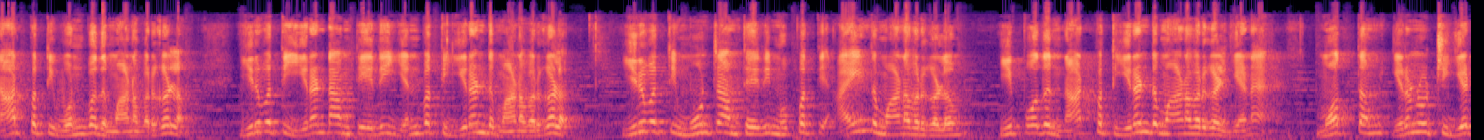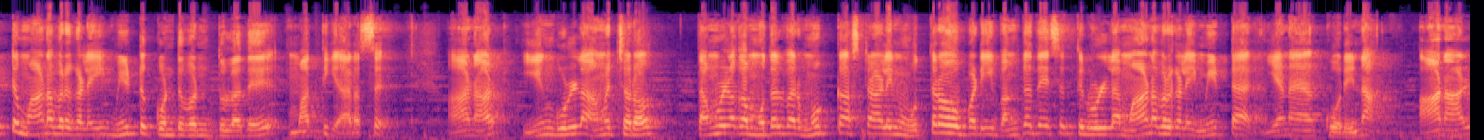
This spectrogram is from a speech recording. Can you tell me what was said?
நாற்பத்தி ஒன்பது மாணவர்களும் இருபத்தி இரண்டாம் தேதி எண்பத்தி இரண்டு மாணவர்களும் இருபத்தி மூன்றாம் தேதி முப்பத்தி ஐந்து மாணவர்களும் இப்போது நாற்பத்தி இரண்டு மாணவர்கள் என மொத்தம் இருநூற்றி எட்டு மாணவர்களை மீட்டு கொண்டு வந்துள்ளது மத்திய அரசு. ஆனால் இங்குள்ள அமைச்சரோ தமிழக முதல்வர் மு க ஸ்டாலின் உத்தரவுப்படி வங்கதேசத்தில் உள்ள மாணவர்களை மீட்டார் என கூறினார். ஆனால்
